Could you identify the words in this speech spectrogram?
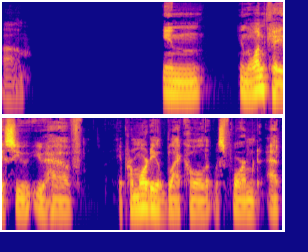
Um, in in one case, you, you have a primordial black hole that was formed at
